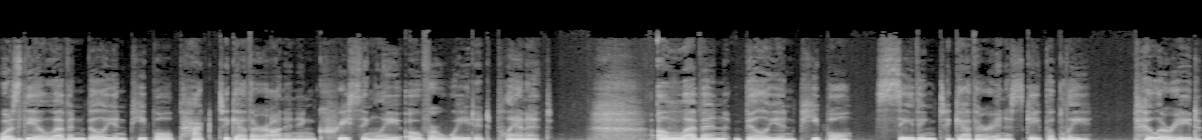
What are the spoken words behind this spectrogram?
was the 11 billion people packed together on an increasingly overweighted planet. 11 billion people seething together inescapably, pilloried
